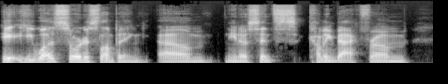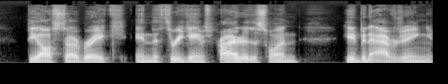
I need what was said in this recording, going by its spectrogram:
he, he was sort of slumping. Um, you know, since coming back from the All Star break in the three games prior to this one, he had been averaging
